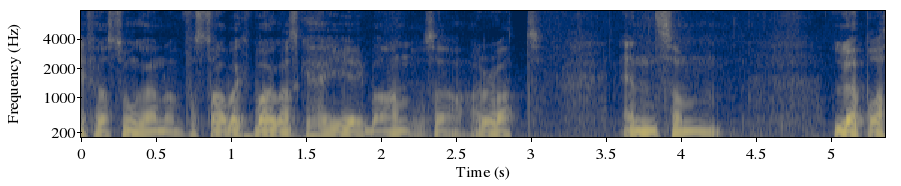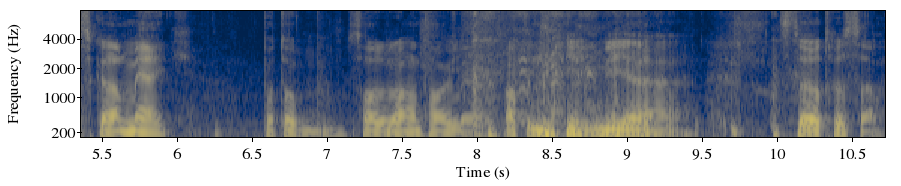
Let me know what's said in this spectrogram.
i første omgang. For Stabæk var jo ganske høye i banen. Så hadde du hatt en som løp raskere enn meg på topp, Mm. så hadde det antagelig vært en mye, mye større trussel.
